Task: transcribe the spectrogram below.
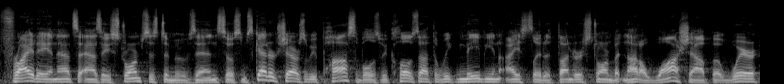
Friday, and that's as a storm system moves in. So some scattered showers will be possible as we close out the week. Maybe an isolated thunderstorm, but not a washout. But where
